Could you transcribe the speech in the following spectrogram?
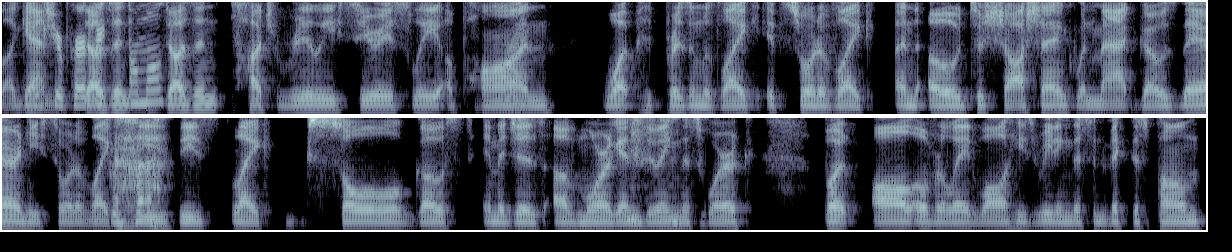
again doesn't almost? doesn't touch really seriously upon what prison was like. It's sort of like an ode to Shawshank when Matt goes there and he sort of like sees these like soul ghost images of Morgan doing this work. But all overlaid while he's reading this Invictus poem.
